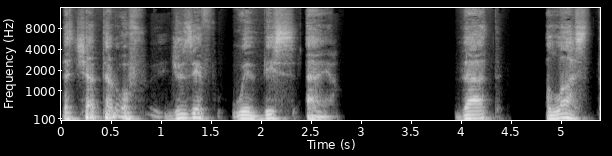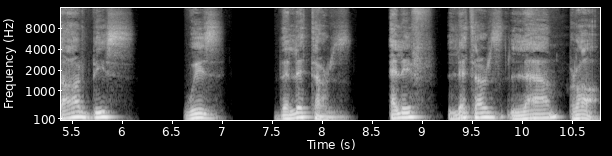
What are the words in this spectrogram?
the chapter of Joseph with this ayah that Allah start this with the letters Alif, letters, Lam, Ra.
